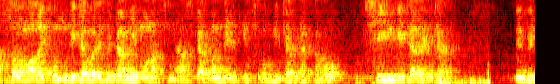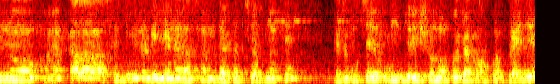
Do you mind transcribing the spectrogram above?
আসসালামু আলাইকুম গিটারবাড়ি থেকে আমি ইমন আছি। আজকে আপনাদের কিছু গিটার দেখাবো। শিং গিটার এটা। বিভিন্ন কালার আছে, বিভিন্ন ডিজাইনের আছে, আমি দেখাচ্ছি আপনাকে। এটা হচ্ছে উনত্রিশশো নব্বই টাকা অফার প্রাইজে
